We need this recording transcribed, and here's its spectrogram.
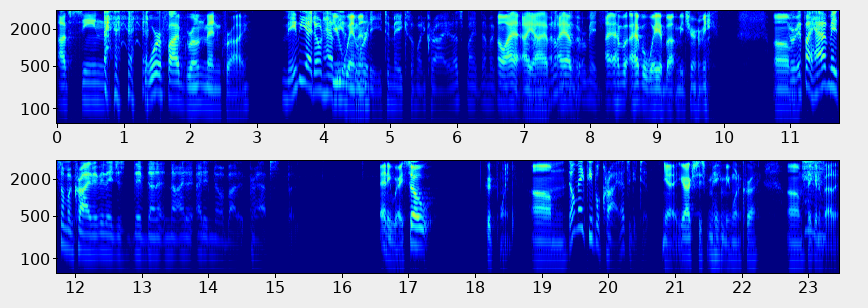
I've seen four or five grown men cry. Maybe I don't have few the women. authority to make someone cry. That's my. That might Oh, I I, I have I, have I've ever made. I have a- I have a way about me, Jeremy. Um, or if I have made someone cry, maybe they just they've done it and I, I didn't know about it, perhaps. But anyway, so good point. Um, don't make people cry. That's a good tip. yeah, you're actually making me want to cry. Um, thinking about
